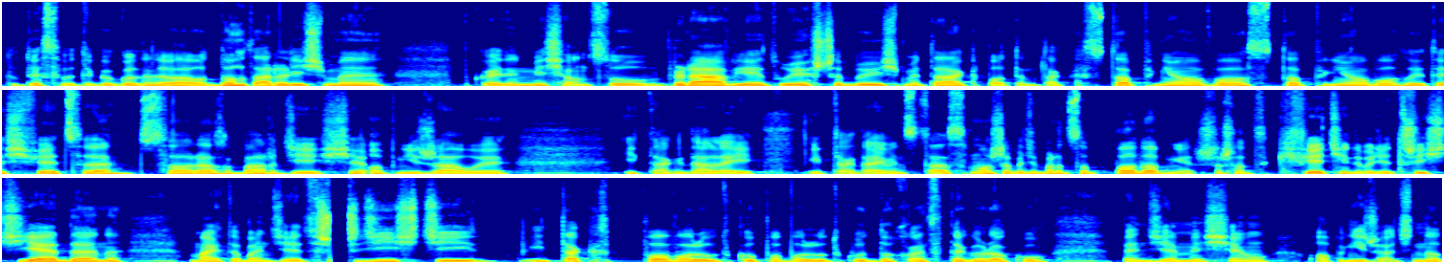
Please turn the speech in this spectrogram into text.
Tutaj sobie tego Golden Level dotarliśmy w kolejnym miesiącu, prawie tu jeszcze byliśmy, tak? Potem tak stopniowo, stopniowo tutaj te świece coraz bardziej się obniżały i tak dalej, i tak dalej. Więc teraz może być bardzo podobnie. Na przykład kwiecień to będzie 31, maj to będzie 30 i tak powolutku, powolutku do końca tego roku będziemy się obniżać. No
